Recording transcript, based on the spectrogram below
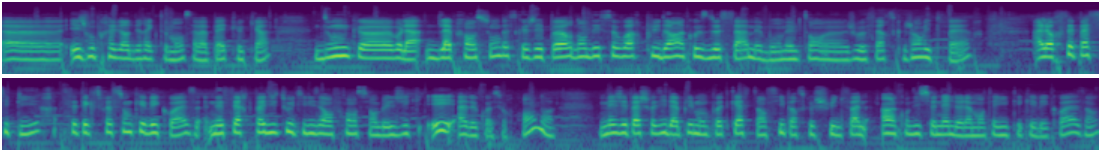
et je vous préviens directement, ça va pas être le cas. Donc voilà, de l'appréhension parce que j'ai peur d'en décevoir plus d'un à cause de ça, mais bon, en même temps, je veux faire ce que j'ai envie de faire. Alors c'est pas si pire, cette expression québécoise n'est certes pas du tout utilisée en France et en Belgique et a de quoi surprendre, mais j'ai pas choisi d'appeler mon podcast ainsi parce que je suis une fan inconditionnelle de la mentalité québécoise, hein,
